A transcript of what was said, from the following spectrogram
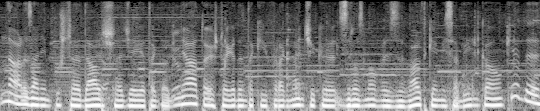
No ale zanim puszczę dalsze dzieje tego dnia, to jeszcze jeden taki fragmencik e, z rozmowy z Waldkiem i Sabinką, kiedy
